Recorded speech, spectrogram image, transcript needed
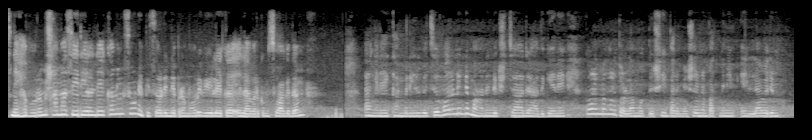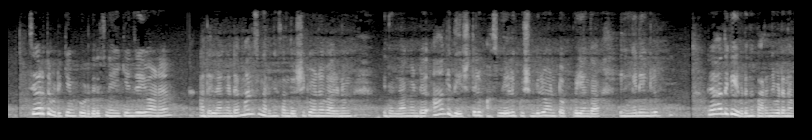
സ്നേഹപൂർവം ഷമ സീരിയലിന്റെ കമ്മിങ് സൂൺ എപ്പിസോഡിന്റെ പ്രൊമോ റിവ്യൂയിലേക്ക് എല്ലാവർക്കും സ്വാഗതം. അങ്ങനെ കമ്പനിയിൽ വെച്ച് വരുണിന്റെ മാനം രക്ഷിച്ച രാധികേനെ കോളമ്പങ്ങളത്തുള്ള മുത്തശ്ശി പരമേശ്വരനും പത്മിനിയും എല്ലാവരും ചേർത്ത് പിടിക്കുകയും കൂടുതൽ സ്നേഹിക്കുകയും ചെയ്യുവാണ്. അതെല്ലാം കണ്ട് മനസ്സ് നിറഞ്ഞ് സന്തോഷിക്കുവാണ് വരുണും. ഇതെല്ലാം കണ്ട് ആകെ ദേഷ്യത്തിലും അസൂയയിലും കുശുമ്പിലുമാണ് ടോ പ്രിയങ്ക. എങ്ങനെയെങ്കിലും രാധിക ഇവിടുന്ന് പറഞ്ഞു വിടണം.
